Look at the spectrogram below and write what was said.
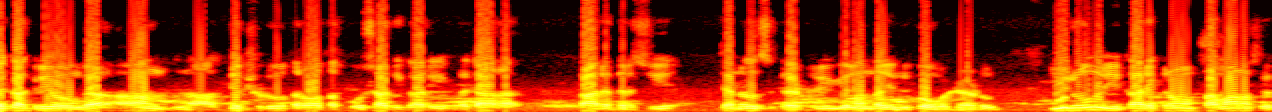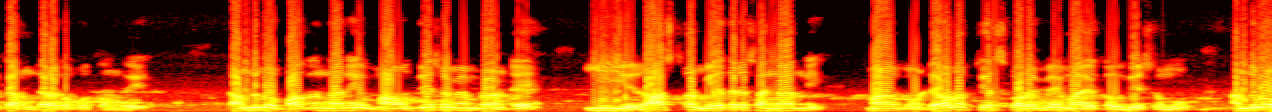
ఏకగ్రీవంగా అధ్యక్షుడు తర్వాత కోశాధికారి ప్రచార కార్యదర్శి జనరల్ సెక్రటరీ వీళ్ళంతా ఎన్నుకోబడ్డాడు. ఈ రోజు ఈ కార్యక్రమం ప్రమాణ స్వీకారం జరగబోతుంది. అందులో భాగంగానే మా ఉద్దేశం ఏమిటంటే ఈ రాష్ట్ర మేధర సంఘాన్ని మా డెవలప్ చేసుకోవడమే మా యొక్క ఉద్దేశము. అందులో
